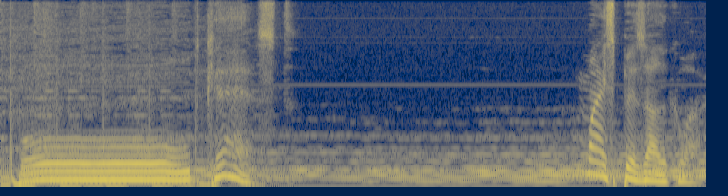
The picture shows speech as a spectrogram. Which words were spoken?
Podcast. Mais pesado que o ar.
